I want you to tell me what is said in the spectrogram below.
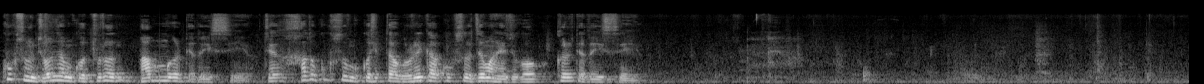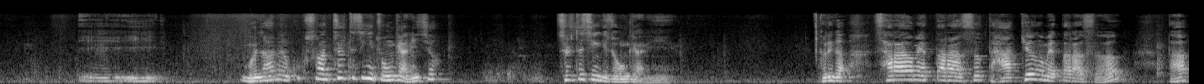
국수는 저 혼자 먹고 둘은 밥 먹을 때도 있어요. 제가 하도 국수 먹고 싶다고 그러니까 국수 저만 해주고 그럴 때도 있어요. 이, 이 뭐냐 하면 국수는 절대적인 게 좋은 게 아니죠. 절대적인 게 좋은 게 아니에요. 그러니까 사람에 따라서 다 경험에 따라서 다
